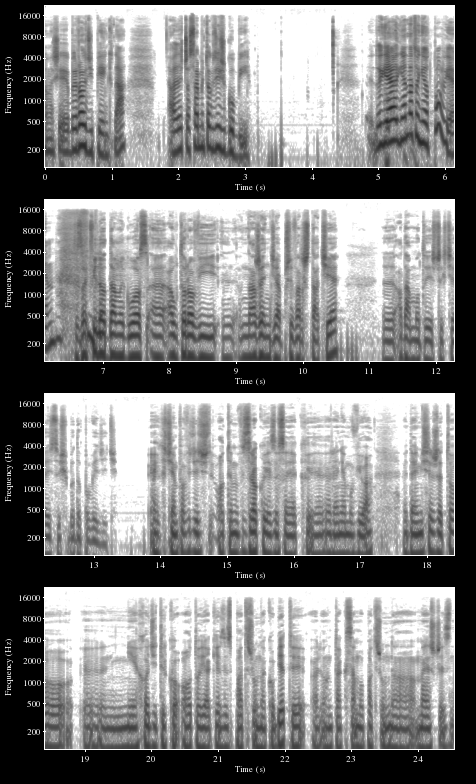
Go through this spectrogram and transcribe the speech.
ona się jakby rodzi piękna, ale czasami to gdzieś gubi. No ja, ja na to nie odpowiem. To za chwilę oddamy głos e, autorowi e, narzędzia przy warsztacie. E, Adamo, ty jeszcze chciałeś coś chyba dopowiedzieć. Chciałem powiedzieć o tym wzroku Jezusa, jak Renia mówiła. Wydaje mi się, że to y, nie chodzi tylko o to, jak Jezus patrzył na kobiety, ale on tak samo patrzył na mężczyzn,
